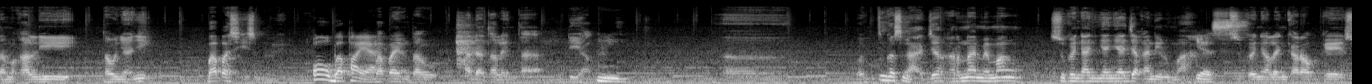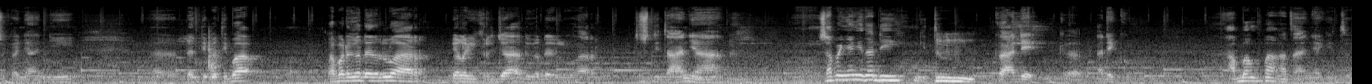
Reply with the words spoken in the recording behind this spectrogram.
pertama kali tahu nyanyi bapak sih sebenarnya. Oh, Bapak ya? Bapak yang tahu ada talenta di aku. Hmm. Eh, waktu itu nggak sengaja karena memang suka nyanyi-nyanyi aja kan di rumah. Yes. Suka nyalain karaoke, suka nyanyi. Eh, dan tiba-tiba bapak dengar dari luar, dia lagi kerja dengar dari luar, terus ditanya siapa yang nyanyi tadi gitu Hmm. ke adik ke adikku abang pak katanya gitu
